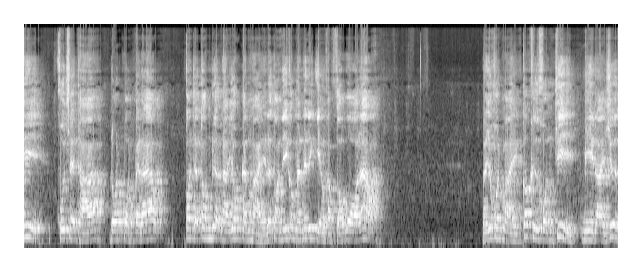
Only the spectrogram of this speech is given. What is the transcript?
ที่คุณเศรษฐาโดนปลดไปแล้ว ก็จะต้องเลือกนายกกันใหม่ และตอนนี้ก็มันไม่ได้เกี่ยวกับสวแล้ว นายกคนใหม่ก็คือคนที่มีรายชื่อ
